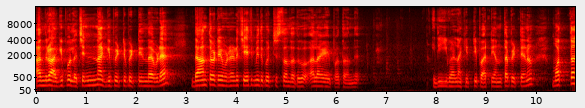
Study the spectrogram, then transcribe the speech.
అందులో అగ్గిపుల్ల చిన్న అగ్గి పెట్టి పెట్టింది ఆవిడ. దాంతో ఏమిటంటే చేతి మీదకి వచ్చిస్తుంది అదిగో అలాగే అయిపోతుంది. ఇది ఇవాళ నా కిట్టి పార్టీ అంతా పెట్టాను. మొత్తం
